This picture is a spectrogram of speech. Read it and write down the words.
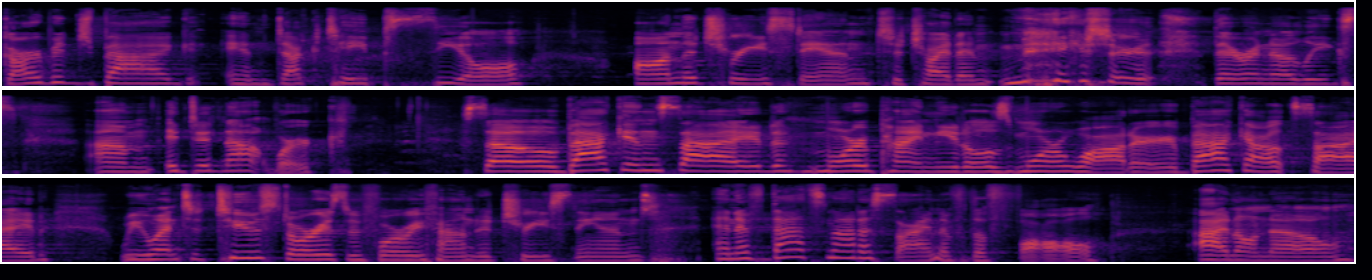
garbage bag and duct tape seal on the tree stand to try to make sure there were no leaks. Um, it did not work. So, back inside, more pine needles, more water, back outside. We went to two stores before we found a tree stand. And if that's not a sign of the fall, I don't know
